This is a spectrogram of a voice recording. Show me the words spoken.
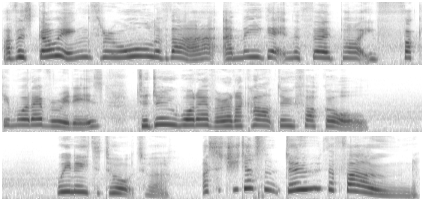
of us going through all of that and me getting the third party fucking whatever it is to do whatever and I can't do fuck all? We need to talk to her. I said, she doesn't do the phone.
